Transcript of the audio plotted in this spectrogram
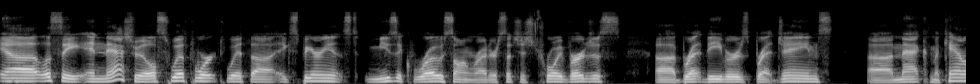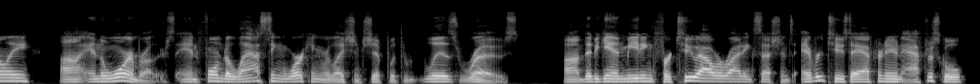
Uh, let's see. In Nashville, Swift worked with uh, experienced Music Row songwriters such as Troy Verges, uh, Brett Beavers, Brett James, uh, Mac McAnally, uh, and the Warren brothers, and formed a lasting working relationship with Liz Rose. Um, they began meeting for two hour writing sessions every Tuesday afternoon after school.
